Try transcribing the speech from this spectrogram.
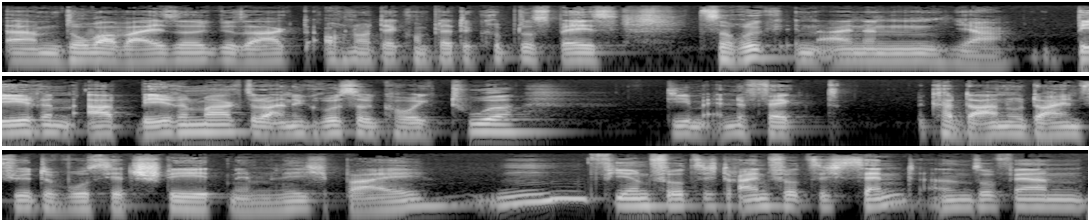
ähm, doberweise gesagt auch noch der komplette Crypto-Space zurück in einen ja, Bärenart Bärenmarkt oder eine größere Korrektur, die im Endeffekt Cardano dahin führte, wo es jetzt steht, nämlich bei 44, hm, 43 Cent. Insofern mhm.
